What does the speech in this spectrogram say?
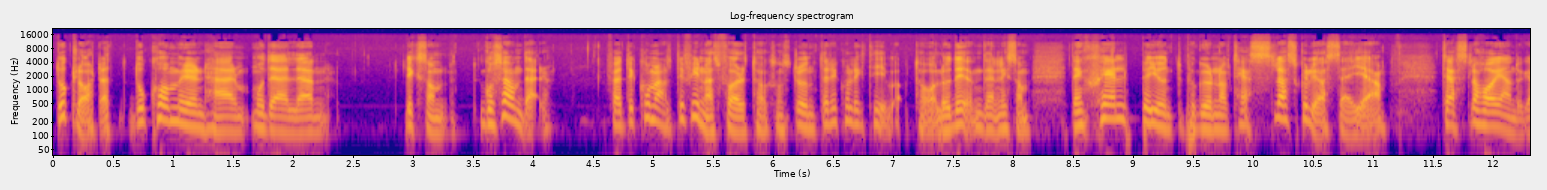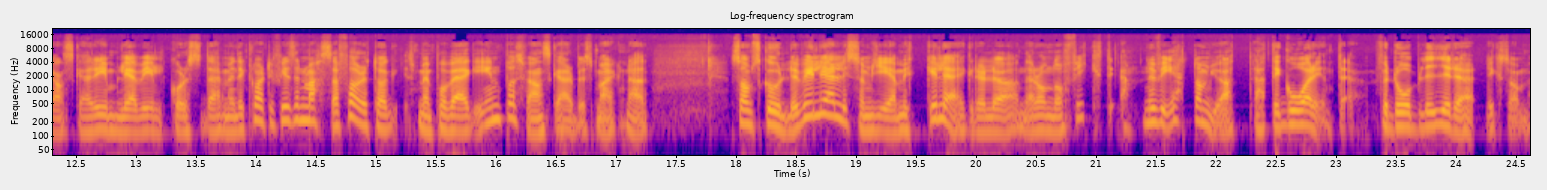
då klart att då kommer den här modellen liksom gå sönder. För att det kommer alltid finnas företag som struntar i kollektivavtal. Och den, den, liksom, den skälper ju inte på grund av Tesla skulle jag säga. Tesla har ju ändå ganska rimliga villkor och sådär. Men det är klart, det finns en massa företag som är på väg in på svensk arbetsmarknad som skulle vilja liksom ge mycket lägre löner om de fick det. Nu vet de ju att, att det går inte. För då blir det liksom,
